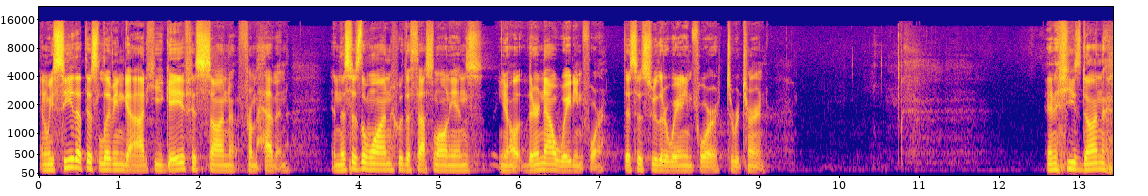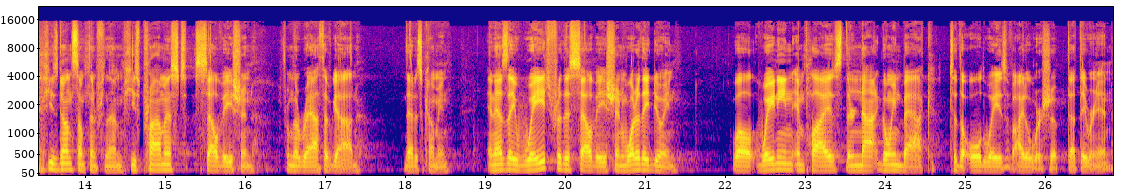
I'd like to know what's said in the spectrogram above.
And we see that this living God, he gave his son from heaven. And this is the one who the Thessalonians, you know, they're now waiting for. This is who they're waiting for to return. And he's done, he's done something for them. He's promised salvation from the wrath of God that is coming. And as they wait for this salvation, what are they doing? Well, waiting implies they're not going back to the old ways of idol worship that they were in.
